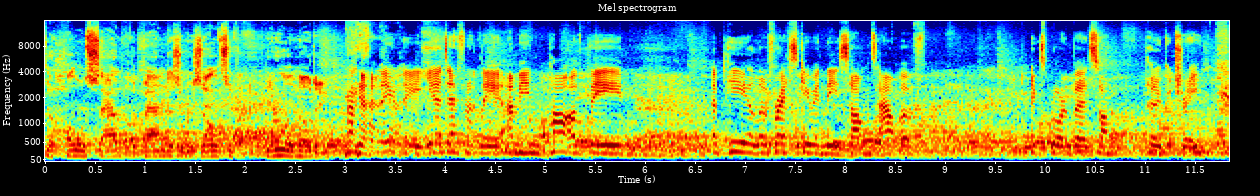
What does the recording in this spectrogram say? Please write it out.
the whole sound of the band as a result of that? You're all nodding. Absolutely, yeah, definitely. I mean, part of the appeal of rescuing these songs out of exploring birdsong purgatory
